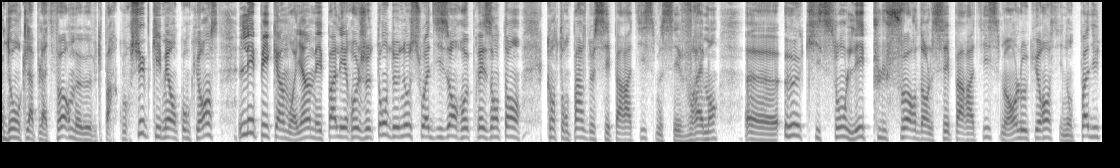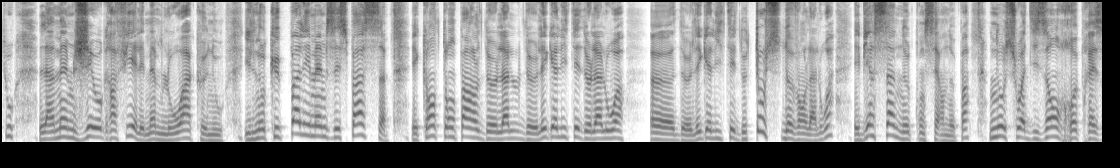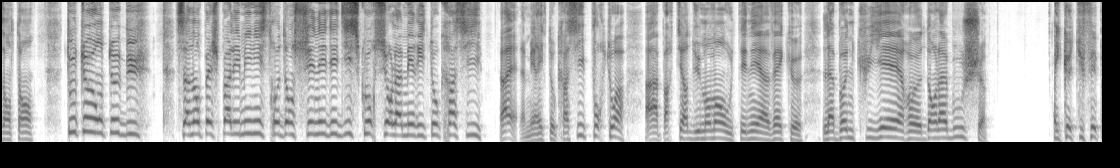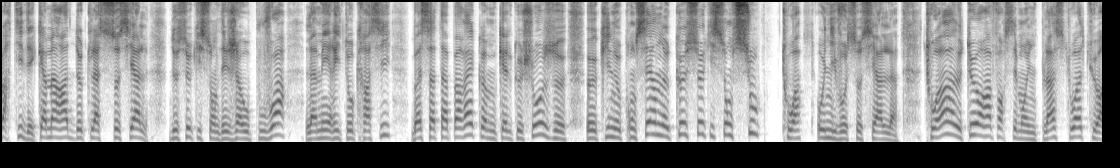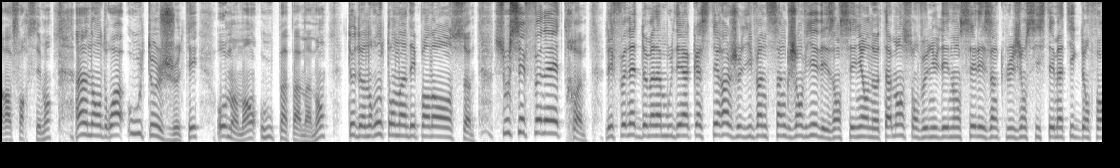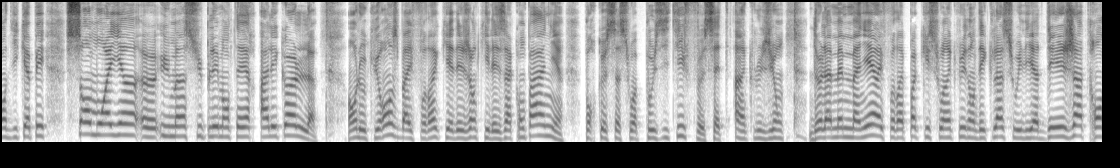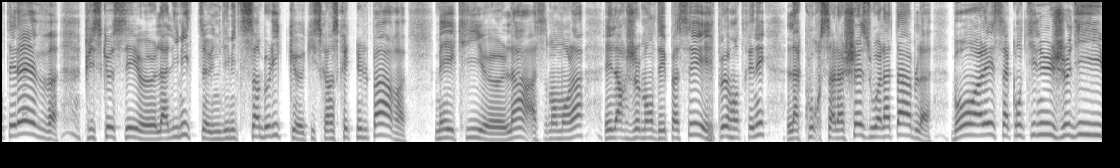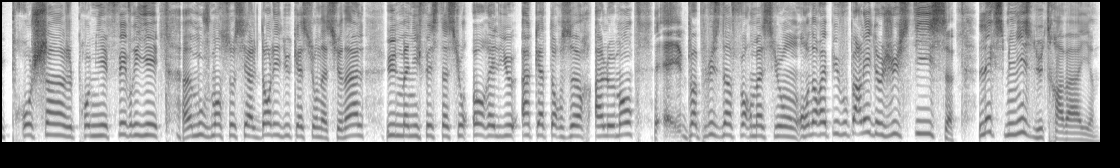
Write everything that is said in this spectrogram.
donc la plateforme euh, Parcoursup qui met en concurrence les Pékins moyens, mais pas les rejetons de nos soi-disant représentants. Quand on parle de séparatisme, c'est vraiment euh, eux qui sont les plus forts dans le séparatisme. En l'occurrence, ils n'ont pas du tout la même géographie et les mêmes lois que nous. Ils n'occupent pas les mêmes espaces. Et quand on parle de l'égalité de la loi euh, de l'égalité de tous devant la loi, eh bien ça ne concerne pas nos soi-disant représentants. Tout eux ont bu. Ça n'empêche pas les ministres d'enchaîner des discours sur la méritocratie. Ouais, la méritocratie pour toi, à partir du moment où t'es né avec euh, la bonne cuillère euh, dans la bouche, et que tu fais partie des camarades de classe sociale de ceux qui sont déjà au pouvoir, la méritocratie, bah ça t'apparaît comme quelque chose qui ne concerne que ceux qui sont sous toi au niveau social. Toi, tu auras forcément une place, toi, tu auras forcément un endroit où te jeter au moment où papa, maman te donneront ton indépendance. Sous ces fenêtres, les fenêtres de Madame Oudéa Castera, jeudi 25 janvier, des enseignants notamment sont venus dénoncer les inclusions systématiques d'enfants handicapés sans moyens euh, humains supplémentaires à l'école. En l'occurrence, bah, il faudrait qu'il y ait des gens qui les accompagnent pour que ça soit positif, cette inclusion. De la même manière, il faudrait pas qu'ils soient inclus dans des classes où il y a déjà 30 élèves, puisque c'est euh, la limite, une limite symbolique euh, qui serait inscrite nulle part, mais qui, euh, là, à ce moment-là, est largement dépassée et peut entraîner la course à la chaise ou à la table. Bon, allez, ça continue. Jeudi prochain, 1er février, un mouvement social dans l'éducation nationale. Une manifestation aurait lieu à 14h à Le Mans. Et pas plus d'informations. On aurait pu vous parler de justice. L'ex-ministre du Travail.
